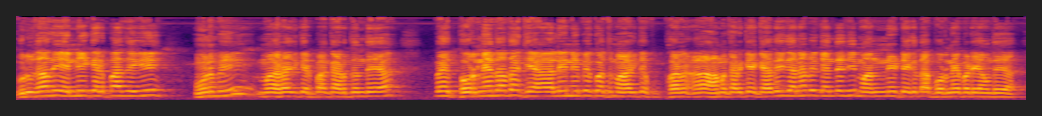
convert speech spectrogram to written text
ਗੁਰੂ ਸਾਹਿਬ ਦੀ ਇੰਨੀ ਕਿਰਪਾ ਸੀਗੀ ਹੁਣ ਵੀ ਮਹਾਰਾਜ ਕਿਰਪਾ ਕਰ ਦਿੰਦੇ ਆ ਵੀ ਫੁਰਨੇ ਦਾ ਤਾਂ ਖਿਆਲ ਹੀ ਨਹੀਂ ਵੀ ਕੋਈ ਦਿਮਾਗ 'ਚ ਫਰ- ਆਮ ਕਰਕੇ ਕਹਿ ਦਈਦਾ ਨਾ ਵੀ ਕਹਿੰਦੇ ਜੀ ਮਨ ਨਹੀਂ ਟਿਕਦਾ ਫੁਰਨੇ ਬੜੇ ਆਉਂਦੇ ਆ।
